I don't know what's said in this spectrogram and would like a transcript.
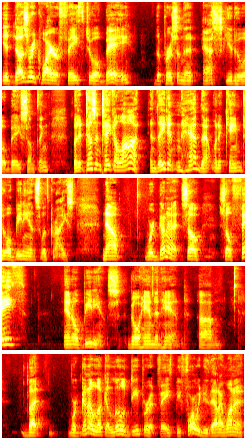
it does require faith to obey the person that asks you to obey something, but it doesn't take a lot. And they didn't have that when it came to obedience with Christ. Now, we're gonna so so faith and obedience go hand in hand. Um, but we're going to look a little deeper at faith. Before we do that, I want to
